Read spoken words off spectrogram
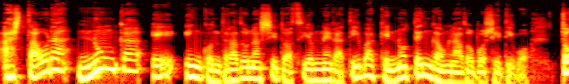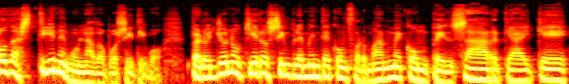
Hasta ahora nunca he encontrado una situación negativa que no tenga un lado positivo. Todas tienen un lado positivo, pero yo no quiero simplemente conformarme con pensar que hay que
